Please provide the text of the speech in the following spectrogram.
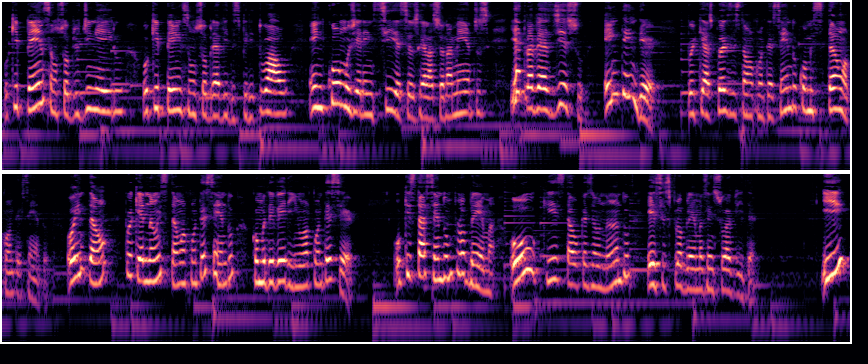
o que pensam sobre o dinheiro, o que pensam sobre a vida espiritual, em como gerencia seus relacionamentos e, através disso, entender porque as coisas estão acontecendo como estão acontecendo, ou então porque não estão acontecendo como deveriam acontecer o que está sendo um problema ou o que está ocasionando esses problemas em sua vida. E,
